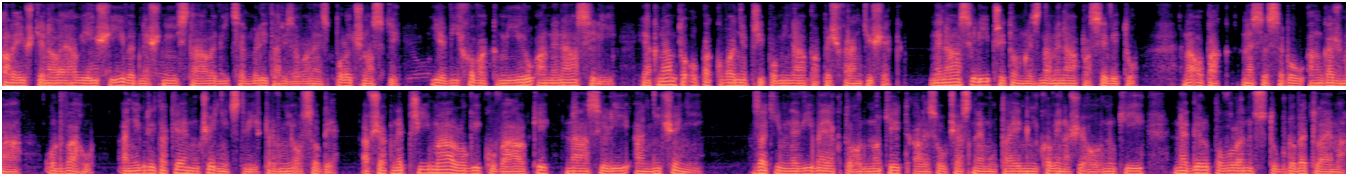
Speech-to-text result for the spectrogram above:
ale ještě naléhavější ve dnešní stále více militarizované společnosti je výchova k míru a nenásilí, jak nám to opakovaně připomíná papež František. Nenásilí přitom neznamená pasivitu. Naopak nese sebou angažmá, odvahu a někdy také mučednictví v první osobě. Avšak nepřijímá logiku války, násilí a ničení. Zatím nevíme, jak to hodnotit, ale současnému tajemníkovi našeho hnutí nebyl povolen vstup do Betléma.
